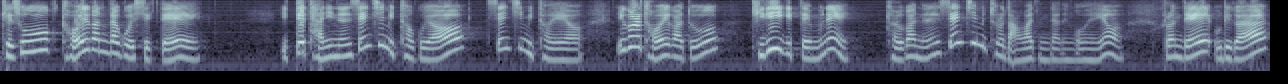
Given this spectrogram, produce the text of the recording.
계속 더해간다고 했을 때 이때 단위는 센티미터고요. 센티미터예요. 이걸 더해가도 길이이기 때문에 결과는 센티미터로 나와야 된다는 거예요. 그런데 우리가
